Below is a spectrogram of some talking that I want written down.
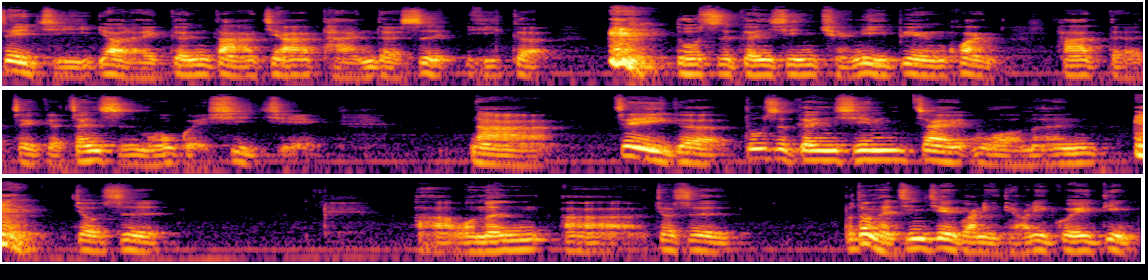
这集要来跟大家谈的是一个 都市更新、权力变换它的这个真实魔鬼细节。那这个都市更新在我们 就是啊，我们啊，就是不动产经纪管理条例规定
